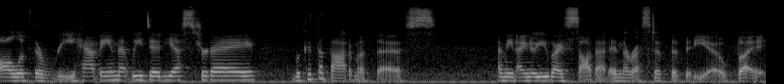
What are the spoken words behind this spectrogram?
all of the rehabbing that we did yesterday. look at the bottom of this. I mean, I know you guys saw that in the rest of the video, but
